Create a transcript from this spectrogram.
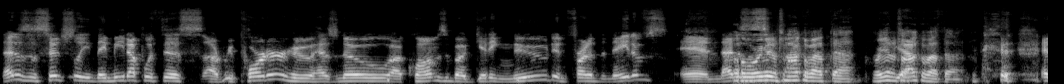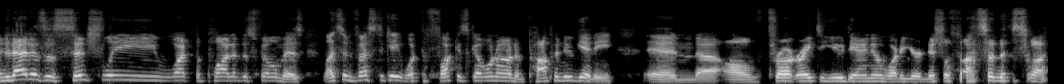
that is essentially they meet up with this uh, reporter who has no uh, qualms about getting nude in front of the natives, and that is Oh, we're going to talk about that. We're going to Yeah. talk about that. and that is essentially what the plot of this film is. Let's investigate what the fuck is going on in Papua New Guinea, and uh, I'll throw it right to you, Daniel. What are your initial thoughts on this one?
